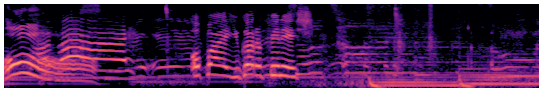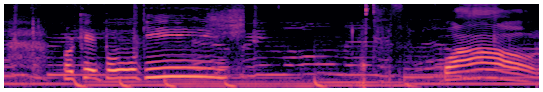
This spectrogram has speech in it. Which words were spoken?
Oh! bye, Oppa, you gotta finish. Okay, bogey. Wow.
